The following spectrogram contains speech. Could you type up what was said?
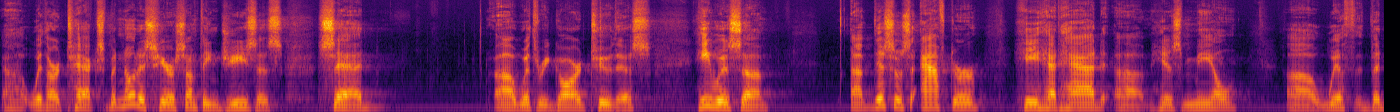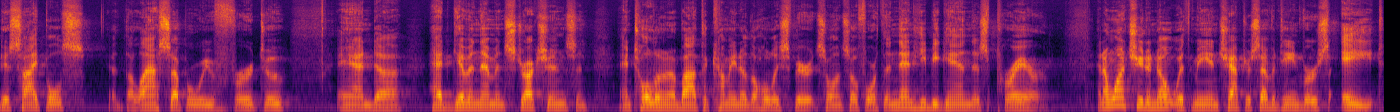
uh, with our text. But notice here something Jesus said uh, with regard to this. He was, uh, uh, this was after he had had uh, his meal with the disciples, at the Last Supper we referred to, and had given them instructions and and told them about the coming of the Holy Spirit, so on and so forth. And then he began this prayer. And I want you to note with me in chapter 17, verse 8,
